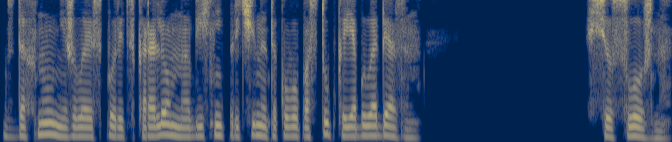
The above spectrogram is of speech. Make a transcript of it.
Вздохнул, не желая спорить с королем, но объяснить причины такого поступка я был обязан. Все сложно.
